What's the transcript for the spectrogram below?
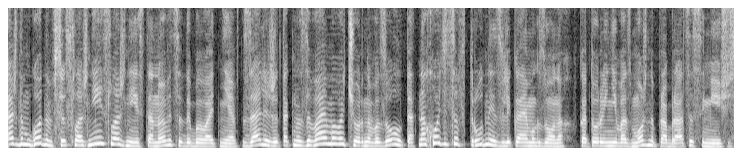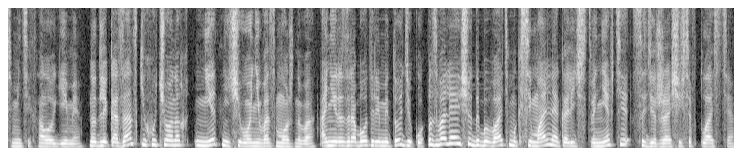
Каждым годом все сложнее и сложнее становится добывать нефть. Залежи так называемого черного золота находятся в трудноизвлекаемых зонах, в которые невозможно пробраться с имеющимися технологиями. Но для казанских ученых нет ничего невозможного. Они разработали методику, позволяющую добывать максимальное количество нефти, содержащейся в пласте.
